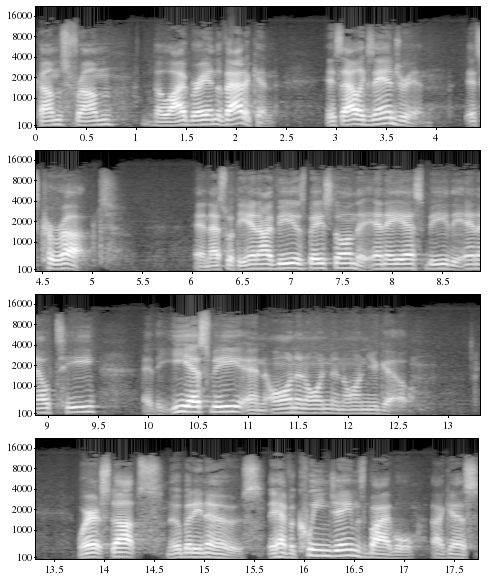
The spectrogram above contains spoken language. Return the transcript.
comes from the library in the Vatican. It's Alexandrian, it's corrupt. And that's what the NIV is based on the NASB, the NLT, the ESV, and on and on and on you go. Where it stops, nobody knows. They have a Queen James Bible, I guess,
